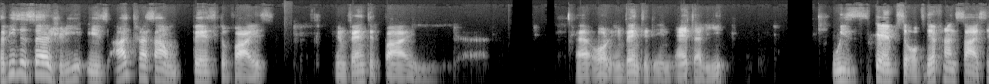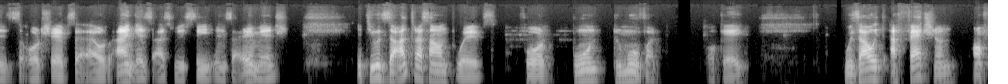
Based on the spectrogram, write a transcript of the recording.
The Piezo surgery is ultrasound-based device invented by Uh, or invented in Italy with steps of different sizes or shapes or angles as we see in the image. It uses the ultrasound waves for bone removal, okay, without affection of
